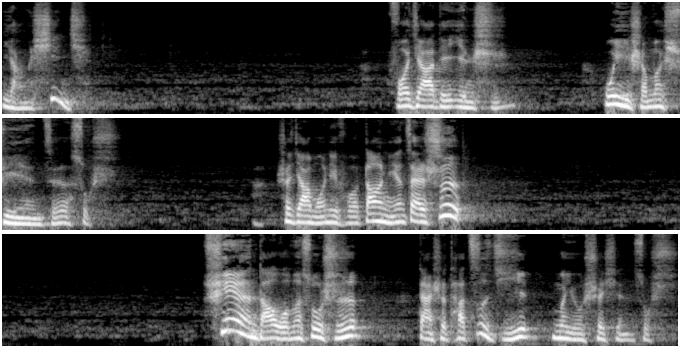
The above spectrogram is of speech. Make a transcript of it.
养性情。佛家的饮食为什么选择素食？释迦牟尼佛当年在世，劝导我们素食，但是他自己没有实行素食，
